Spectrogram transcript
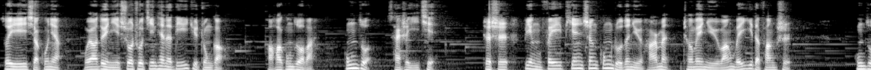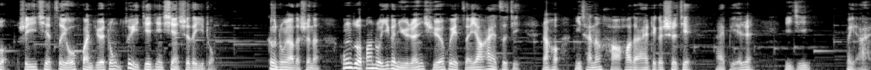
所以，小姑娘，我要对你说出今天的第一句忠告：好好工作吧，工作才是一切。这是并非天生公主的女孩们成为女王唯一的方式。工作是一切自由幻觉中最接近现实的一种。更重要的是呢，工作帮助一个女人学会怎样爱自己。然后你才能好好的爱这个世界，爱别人，以及被爱。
